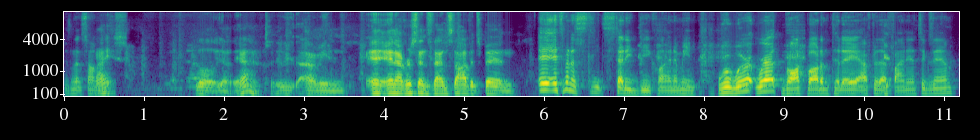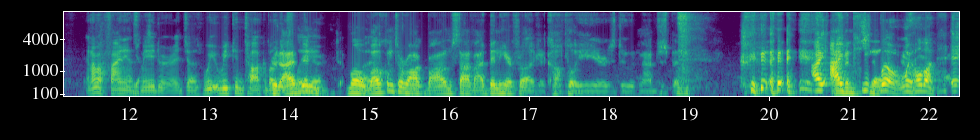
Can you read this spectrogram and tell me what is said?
isn't that something? Nice. Well, yeah, yeah. I mean, and, and ever since then, stop. It's been it, it's been a steady decline. I mean, we're we're we're at rock bottom today after that finance exam, and I'm a finance Yes. major. It just we, we can talk about dude. this I've later. been well. but- welcome to rock bottom, stop. I've been here for like a couple of years, dude, and I've just been. I, I I've been peaked- chill. whoa, wait, hold on. It,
